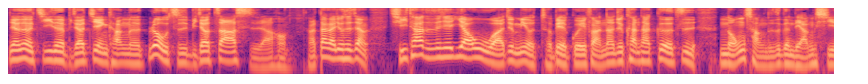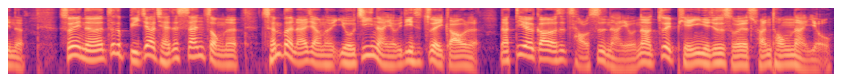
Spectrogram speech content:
那这个鸡呢比较健康呢，肉质比较扎实啊哈啊，大概就是这样。其他的这些药物啊就没有特别的规范，那就看它各自农场的这个良心了。所以呢，这个比较起来这三种呢，成本来讲呢，有机奶油一定是最最高的，那第二高的是草饲奶油，那最便宜的就是所谓的传统奶油。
